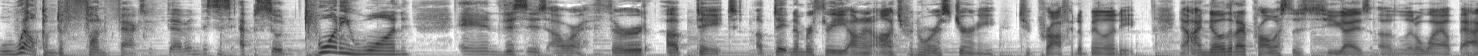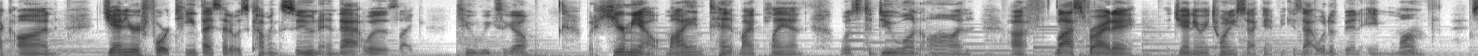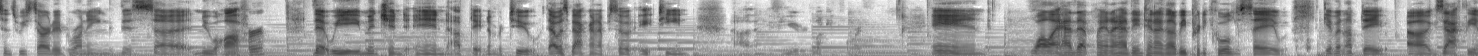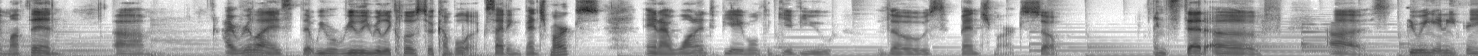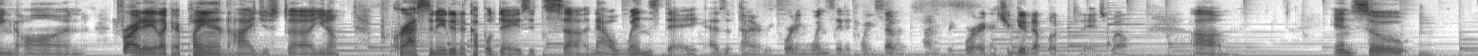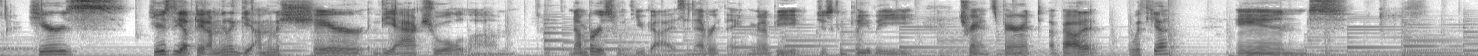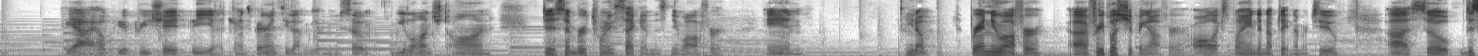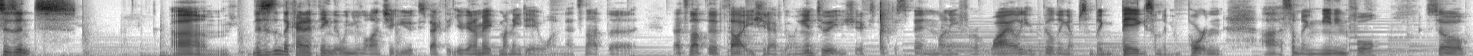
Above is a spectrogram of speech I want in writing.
Welcome to Fun Facts with Devin. This is episode 21, and this is our third update. Update number three on an entrepreneur's journey to profitability. Now, I know that I promised this to you guys a little while back on January 14th. I said it was coming soon, and that was like two weeks ago. But hear me out. My intent, my plan was to do one on uh, last Friday, January 22nd, because that would have been a month since we started running this uh, new offer that we mentioned in update number two. That was back on episode 18, uh, if you're looking for it. And while I had that plan, I had the intent, I thought it'd be pretty cool to say, give an update uh, exactly a month in. Um, I realized that we were really, really close to a couple of exciting benchmarks, and I wanted to be able to give you those benchmarks. So instead of uh, doing anything on Friday like I planned. I just, uh, you know, procrastinated a couple days. It's uh, now Wednesday as of time of recording, Wednesday the 27th, time of recording. I should get it uploaded today as well. Um, and so here's here's the update. I'm gonna get I'm gonna share the actual um, numbers with you guys and everything. I'm gonna be just completely transparent about it with you and yeah, I hope you appreciate the uh, transparency that I'm giving you. So, we launched on December 22nd this new offer, and you know, brand new offer, uh, free plus shipping offer, all explained in update number two. Uh, so this isn't um, this isn't the kind of thing that when you launch it, you expect that you're going to make money day one. That's not the that's not the thought you should have going into it. You should expect to spend money for a while. You're building up something big, something important, uh, something meaningful. So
